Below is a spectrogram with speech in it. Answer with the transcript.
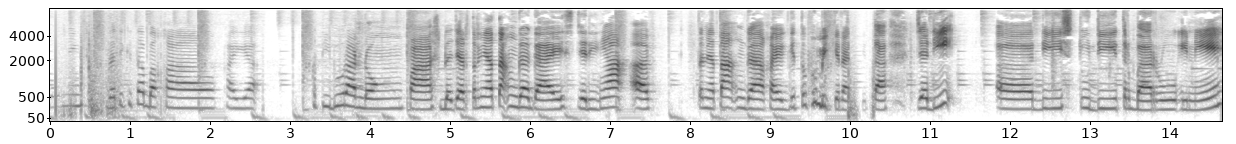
learning berarti kita bakal kayak ketiduran dong pas belajar. Ternyata enggak guys. Jadinya uh, ternyata enggak kayak gitu pemikiran kita. Jadi uh, di studi terbaru ini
